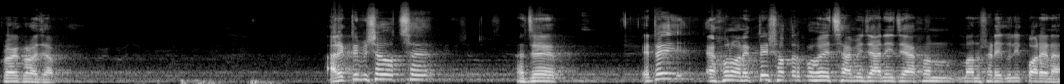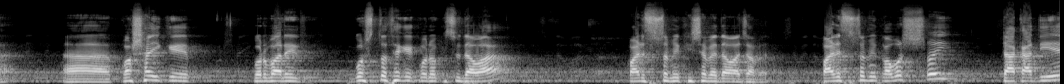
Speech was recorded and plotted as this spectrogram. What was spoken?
ক্রয় করা যাবে। আরেকটি বিষয় হচ্ছে যে এটাই এখন অনেকটাই সতর্ক হয়েছে। আমি জানি যে এখন মানুষ আর এগুলি করে না। কসাইকে কোরবানির গোস্ত থেকে কোনো কিছু দেওয়া পারিশ্রমিক হিসেবে দেওয়া যাবে। পারিশ্রমিক অবশ্যই টাকা দিয়ে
